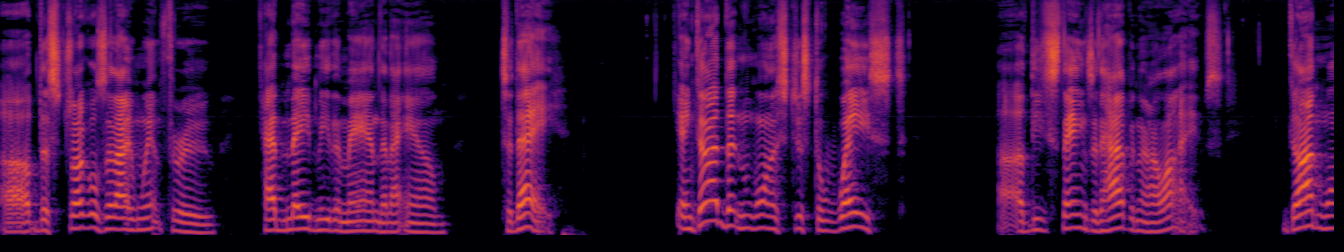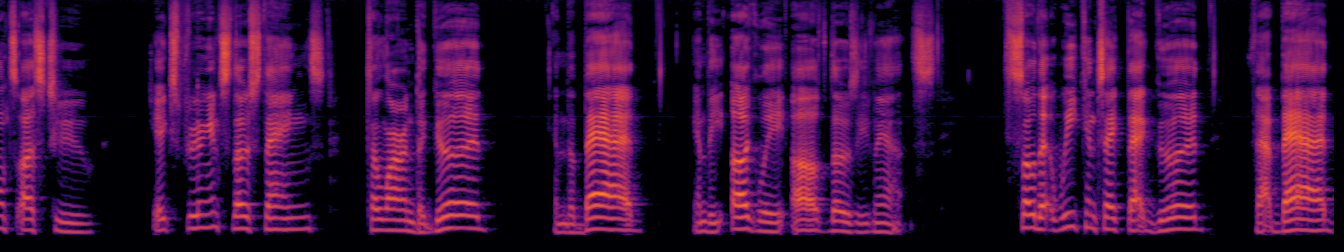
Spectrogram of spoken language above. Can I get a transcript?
Uh, the struggles that I went through have made me the man that I am today. And God doesn't want us just to waste uh, these things that happen in our lives. God wants us to experience those things to learn the good and the bad and the ugly of those events so that we can take that good, that bad,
